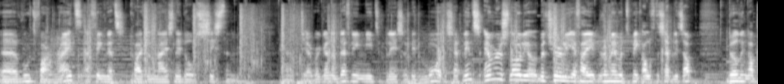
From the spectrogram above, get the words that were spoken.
uh, wood farm, right? I think that's quite a nice little system. Uh, yeah, we're gonna definitely need to place a bit more of the saplings. And we're slowly but surely, if I remember to pick all of the saplings up, building up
